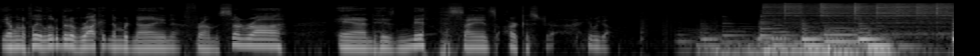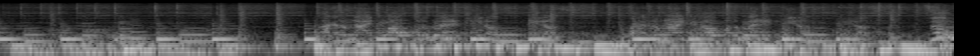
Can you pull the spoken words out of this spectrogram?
yeah, I'm going to play a little bit of Rocket Number Nine from Sun Ra and his Myth Science Orchestra. Here we go. Rocket them 19 off for the planet Venus, Venus. Rocket them 19 off for the planet Venus, Venus. Zoom,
